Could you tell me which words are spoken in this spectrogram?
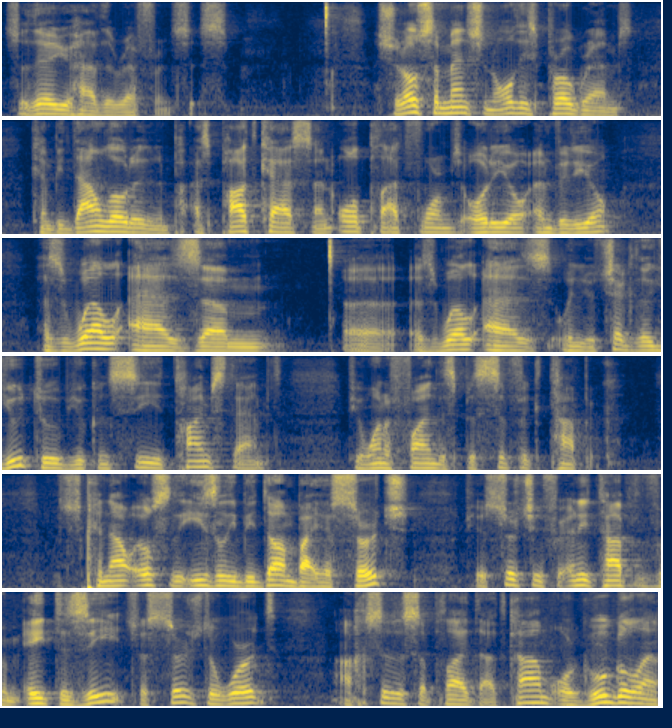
So there you have the references. I should also mention all these programs can be downloaded as podcasts on all platforms, audio and video as well as um, uh, as well as when you check the YouTube, you can see time stamped if you want to find a specific topic, which can now also easily be done by a search. If you're searching for any topic from A to Z, just search the word on or Google on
